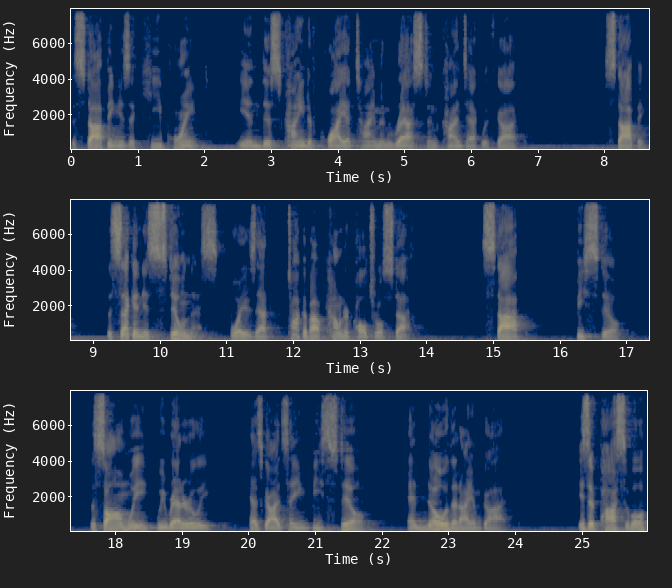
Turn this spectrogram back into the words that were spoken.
The stopping is a key point in this kind of quiet time and rest and contact with God. Stopping. The second is stillness. Boy, is that, talk about countercultural stuff. Stop, be still. The psalm we, we read early has God saying, Be still and know that I am God. Is it possible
